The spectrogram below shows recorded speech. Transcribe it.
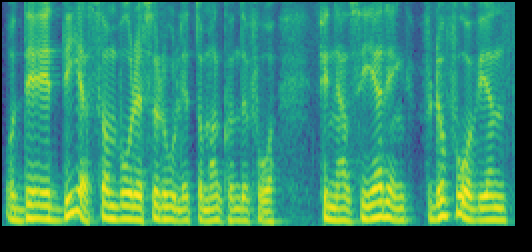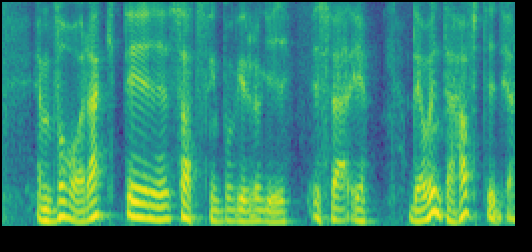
Och det är det som vore så roligt om man kunde få finansiering. För då får vi en, en varaktig satsning på virologi i Sverige. Det har vi inte haft tidigare.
